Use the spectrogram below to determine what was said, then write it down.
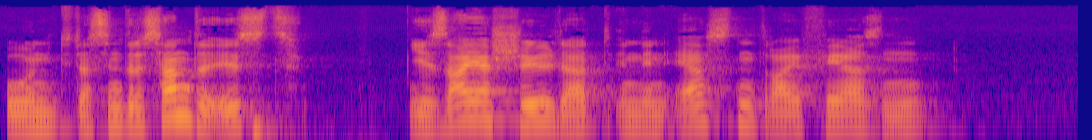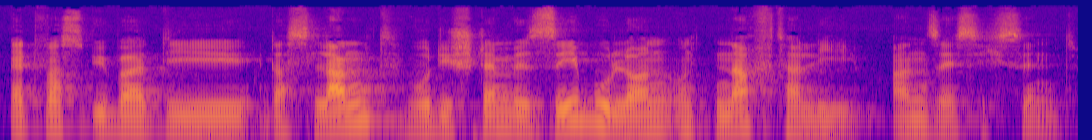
Und das Interessante ist, Jesaja schildert in den ersten drei Versen etwas über die, das Land, wo die Stämme Sebulon und Naphtali ansässig sind.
